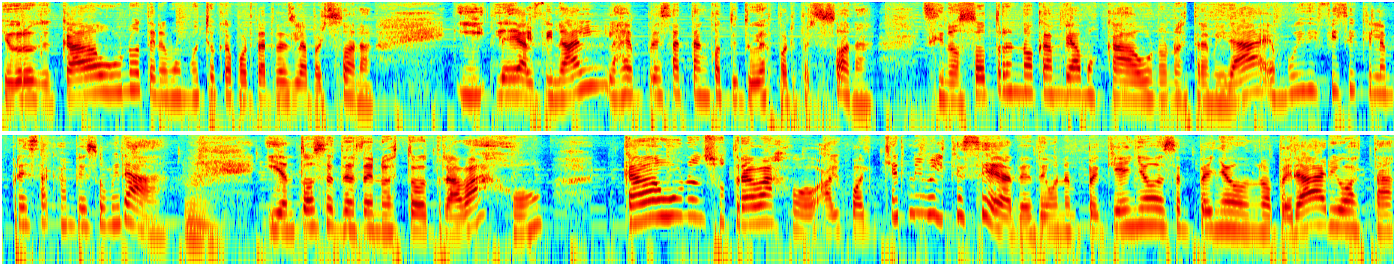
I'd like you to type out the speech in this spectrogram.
Yo creo que cada uno tenemos mucho que aportar desde la persona. Y al final las empresas están constituidas por personas. Si nosotros no cambiamos cada uno nuestra mirada, es muy difícil que la empresa cambie su mirada. Mm. Y entonces desde nuestro trabajo cada uno en su trabajo, al cualquier nivel que sea, desde un pequeño desempeño de un operario hasta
